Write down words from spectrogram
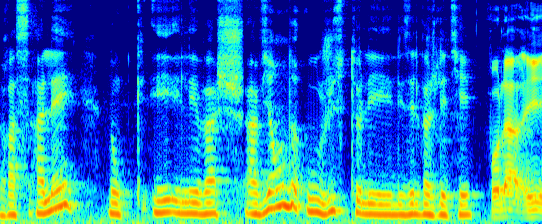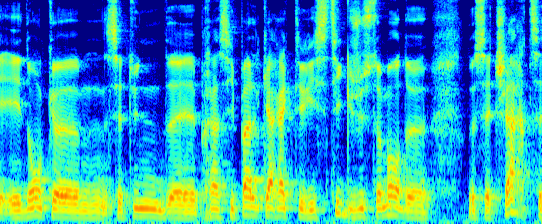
race à lait, donc, et les vaches à viande ou juste les, élevages laitiers? Voilà, et, donc euh, c'est une des principales caractéristiques justement de, cette charte,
